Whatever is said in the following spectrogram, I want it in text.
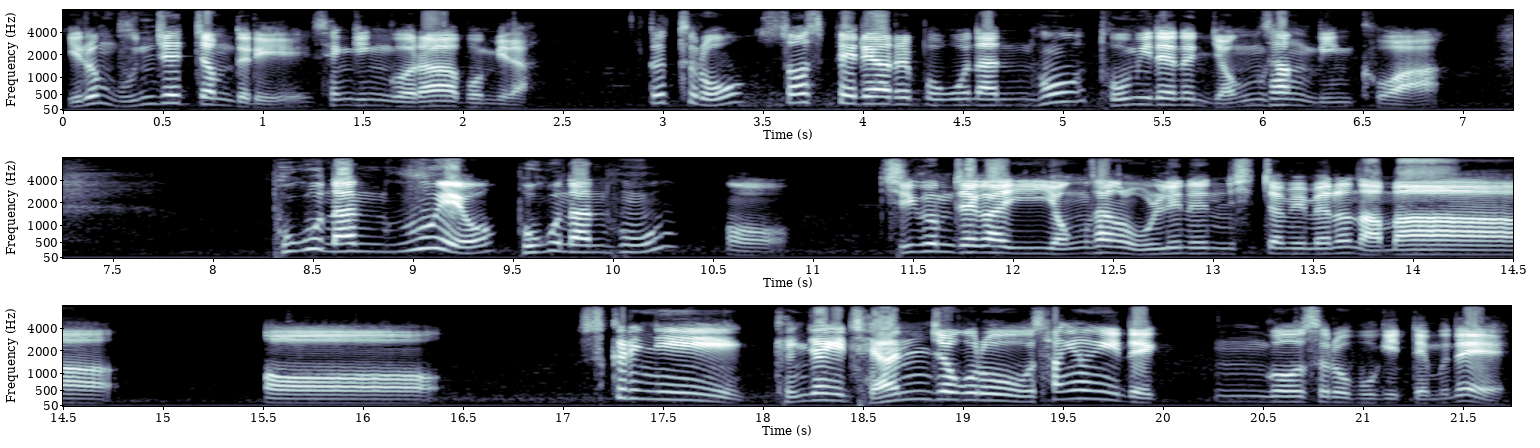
이런 문제점들이 생긴 거라 봅니다. 끝으로 서스페리아를 보고 난 후 도움이 되는 영상 링크와 보고 난 후에요. 보고 난 후 어, 지금 제가 이 영상을 올리는 시점이면은 아마 어 스크린이 굉장히 제한적으로 상영이 된 것으로 보기 때문에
